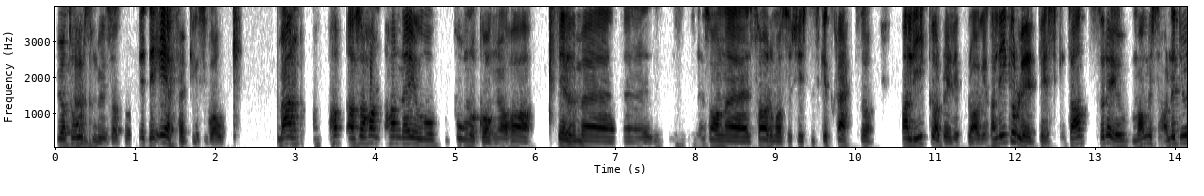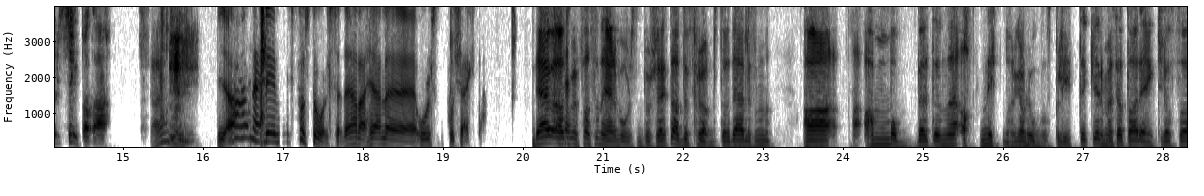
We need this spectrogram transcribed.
Bjørn Tore Olsen blir utsatt for, det, det er fuckings woke. Men altså han, han er jo pornokonge og har til og med eh, sånne sadomasochistiske trekk. så han liker å bli litt plaget. Han liker å bli litt pisket. sant? Så det er jo mange som har litt utsynk på dette her. Ja, ja. ja, nei, det er misforståelse, det er det hele Olsen-prosjektet. Det er jo fascinerende med Olsen-prosjektet. At du fremstår det er liksom ha, ha mobbet en 18-19 år gammel ungdomspolitiker, mens jeg tar egentlig også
